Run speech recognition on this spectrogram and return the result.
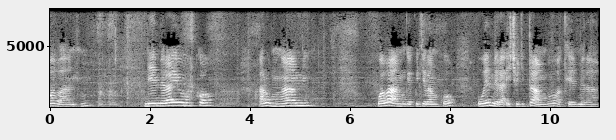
w'abantu nemera yuko ari umwami wabambwe kugira ngo uwemera icyo gitambo akemera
